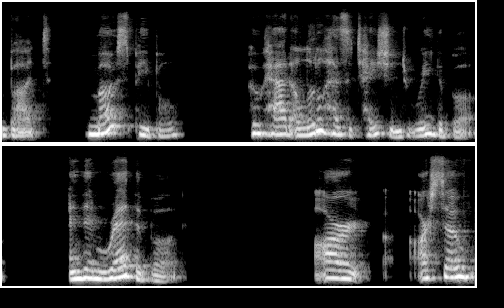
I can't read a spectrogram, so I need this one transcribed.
but most people who had a little hesitation to read the book and then read the book are are so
